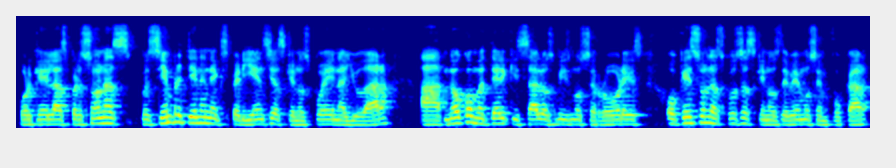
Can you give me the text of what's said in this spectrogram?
porque las personas pues siempre tienen experiencias que nos pueden ayudar a no cometer quizá los mismos errores o qué son las cosas que nos debemos enfocar.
